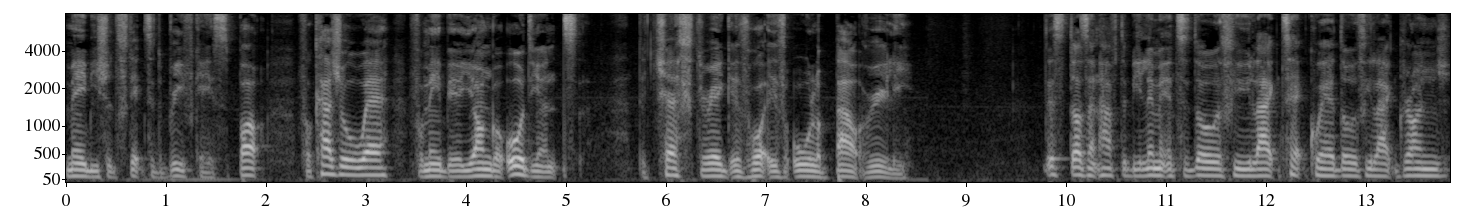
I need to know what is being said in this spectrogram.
Maybe you should stick to the briefcase. But for casual wear, for maybe a younger audience, the chest rig is what it's all about, really. This doesn't have to be limited to those who like tech wear, those who like grunge,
